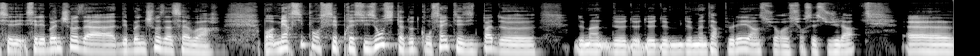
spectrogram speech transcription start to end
C'est des bonnes choses à savoir. Merci pour ces précisions. Si tu as d'autres conseils, n'hésite pas de m'interpeller hein, sur ces sujets-là. Euh,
